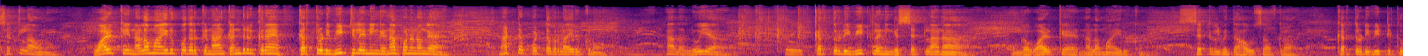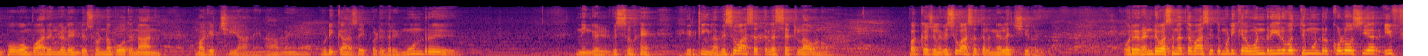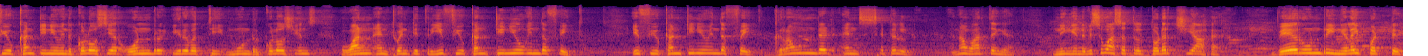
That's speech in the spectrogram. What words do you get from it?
செட்டில் ஆகணும். வாழ்க்கை நலமாக இருப்பதற்கு நான் கண்டிருக்கிறேன். கர்த்தருடைய வீட்டில் நீங்கள் என்ன பண்ணணுங்க? நாட்டப்பட்டவர்களாக இருக்கணும். ஆலா லூயா ஸோ கர்த்தருடைய வீட்டில் நீங்கள் செட்டிலானா உங்கள் வாழ்க்கை நலமாக இருக்கும் settle with the house of God கர்த்தருடைய வீட்டுக்கு போவோம் வாருங்கள் என்று சொன்னபோது நான் மகிழ்ச்சியானேன். நாமே முடிக்க ஆசைப்படுகிறேன். மூன்று நீங்கள் விசுவ இருக்கீங்களா? விசுவாசத்தில் செட்டில் ஆகணும். பக்கம் சொல்ல விசுவாசத்தில் நிலைச்சிரு. ஒரு ரெண்டு வசனத்தை வாசித்து முடிக்கிற ஒன்று இருபத்தி மூன்று கொலோசியர் இஃப் யூ கண்டினியூ இந்த கொலோசியர் ஒன்று இருபத்தி மூன்று Colossians one and twenty three if you continue in the faith if you continue in the faith grounded and settled என்ன வார்த்தைங்க நீங்கள் இந்த விசுவாசத்தில் தொடர்ச்சியாக வேரூன்றி நிலைப்பட்டு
